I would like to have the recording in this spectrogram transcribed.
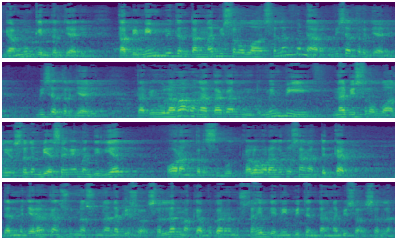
Gak mungkin terjadi. Tapi mimpi tentang Nabi SAW benar bisa terjadi, bisa terjadi. Tapi ulama mengatakan untuk mimpi Nabi Shallallahu Alaihi Wasallam biasanya memang dilihat orang tersebut. Kalau orang itu sangat dekat dan menjalankan sunnah-sunnah Nabi SAW maka bukan mustahil dia mimpi tentang Nabi SAW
